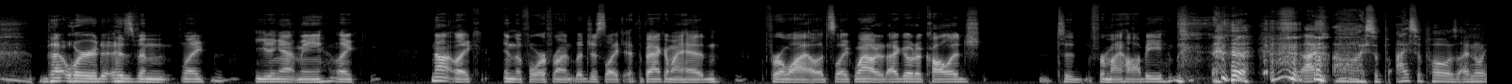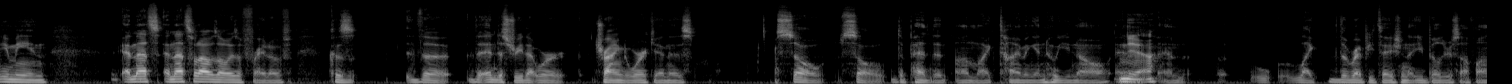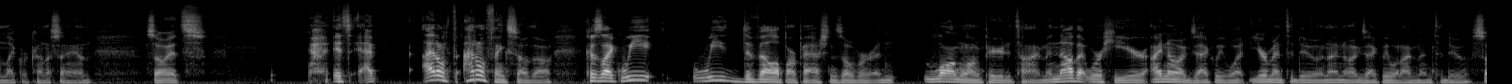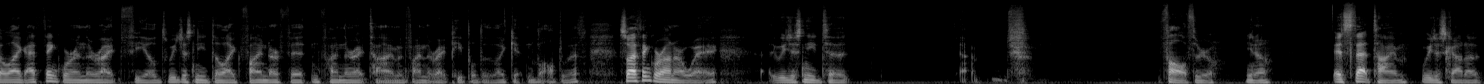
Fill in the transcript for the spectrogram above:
that word has been like eating at me like not like in the forefront, but just like at the back of my head for a while. It's like, wow, did I go to college to for my hobby? I oh I, sup- I suppose I know what you mean, and that's and that's what I was always afraid of, because the the industry that we're trying to work in is so so dependent on like timing and who you know and Yeah. and uh, like the reputation that you build yourself on like we're kind of saying so it's it's I, I don't I don't think so though. Cuz like we we develop our passions over a long long period of time. And now that we're here I know exactly what you're meant to do and I know exactly what I'm meant to do. So like I think we're in the right fields. We just need to like find our fit and find the right time and find the right people to like get involved with. So I think we're on our way. We just need to uh, follow through you know? It's that time. We just got to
